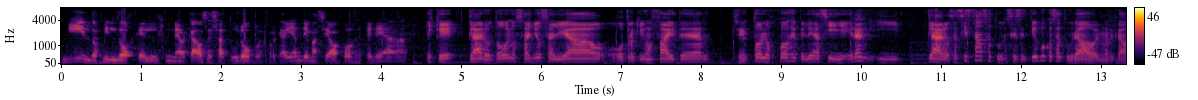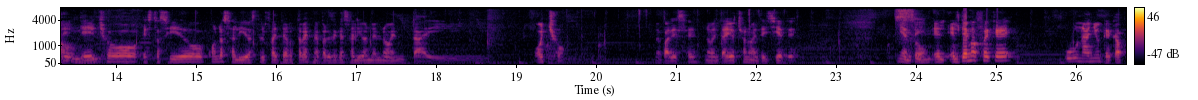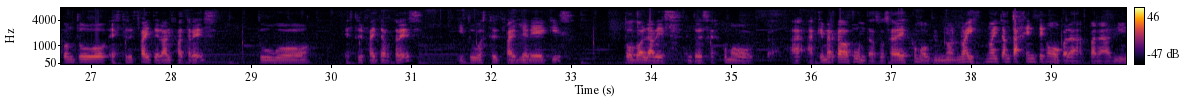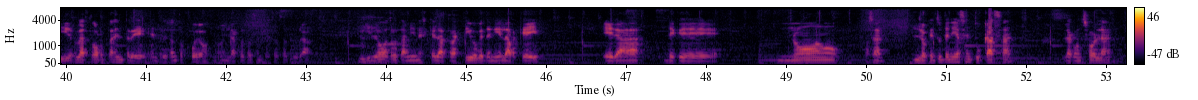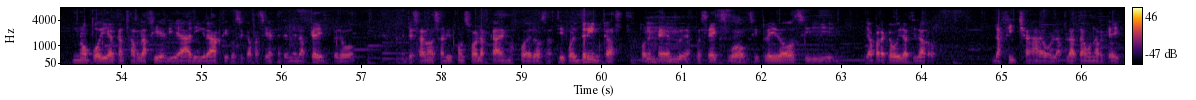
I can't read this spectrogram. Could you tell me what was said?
2000, 2002 que el mercado se saturó, pues porque habían demasiados juegos de pelea Es que, claro, todos los años salía otro King of Fighter. Sí. Todos los juegos de pelea sí eran. Y claro, o sea, sí estaba saturado. Se sentía un poco saturado el mercado. De, de hecho, esto ha sido. ¿Cuándo ha salido Street Fighter 3? Me parece que salió en el 98. Me parece. 98, 97. Miento. Sí. El, el tema fue que hubo un año en que Capcom tuvo Street Fighter Alpha 3, tuvo Street Fighter 3 y tuvo Street Fighter Ujú. X todo a la vez. Entonces es como, ¿a, a qué mercado apuntas? O sea, es como que no, no, hay, no hay tanta gente como para, para dividir la torta entre, entre tantos juegos, ¿no? Y la cosa se empezó a saturar. Y lo otro también es que el atractivo que tenía el arcade era de que no, o sea, lo que tú tenías en tu casa, la consola, no podía alcanzar la fidelidad y gráficos y capacidades que tenía el arcade, pero empezaron a salir consolas cada vez más poderosas, tipo el Dreamcast, por Ujú. ejemplo, y después Xbox y Play 2 y ya para que voy a ir a tirar la ficha o la plata a un arcade,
